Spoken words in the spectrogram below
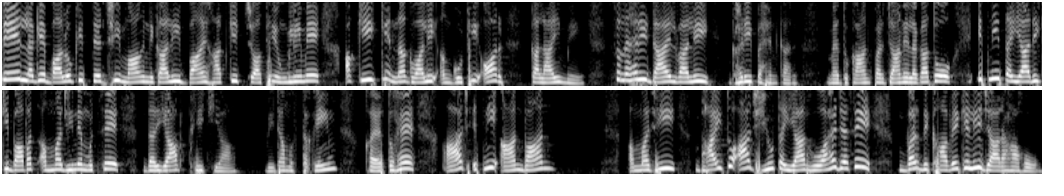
तेल लगे बालों की तिरछी मांग निकाली बाएँ हाथ की चौथी उंगली में अकीक के नग वाली अंगूठी और कलाई में सुनहरी डायल वाली घड़ी पहनकर। मैं दुकान पर जाने लगा तो इतनी तैयारी की बाबत अम्मा जी ने मुझसे दरियाफ्त भी किया। बेटा मुस्तकीम, खैर तो है, आज इतनी आन बान अम्मा जी, भाई तो आज यूँ तैयार हुआ है जैसे बर दिखावे के लिए जा रहा हो।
